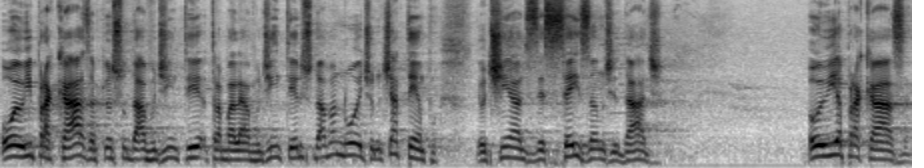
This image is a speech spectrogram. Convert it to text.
Ou eu ir para casa, porque eu estudava o dia inteiro, trabalhava o dia inteiro, estudava à noite, eu não tinha tempo. Eu tinha 16 anos de idade. Ou eu ia para casa,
